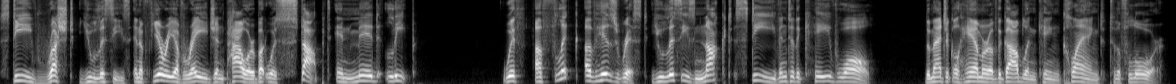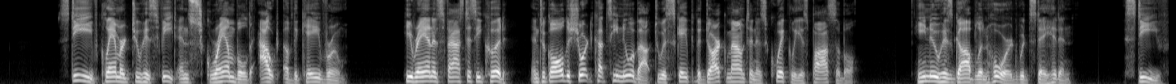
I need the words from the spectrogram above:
Steve rushed Ulysses in a fury of rage and power, but was stopped in mid leap. With a flick of his wrist, Ulysses knocked Steve into the cave wall. The magical hammer of the Goblin King clanged to the floor. Steve clambered to his feet and scrambled out of the cave room. He ran as fast as he could and took all the shortcuts he knew about to escape the dark mountain as quickly as possible. He knew his goblin horde would stay hidden. Steve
